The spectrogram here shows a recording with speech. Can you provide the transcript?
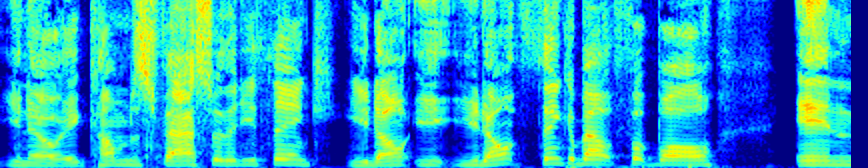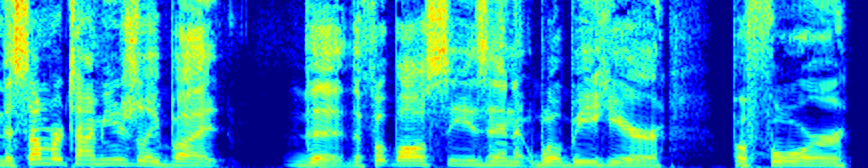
you know, it comes faster than you think. You don't you, you don't think about football in the summertime usually, but the the football season will be here before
